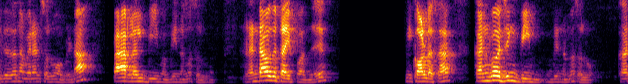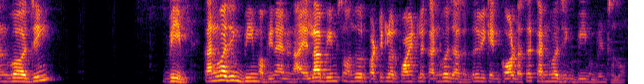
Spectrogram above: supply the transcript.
இதை தான் நம்ம என்னன்னு சொல்லுவோம் அப்படின்னா பேரலல் பீம் அப்படின்னு நம்ம சொல்லுவோம். ரெண்டாவது டைப் வந்து we called as a converging beam அப்படின்னு நம்ம சொல்லுவோம். கன்வர்ஜிங் பீம் கன்வர்ஜிங் பீம் அப்படின்னா என்னன்னா எல்லா பீம்ஸும் வந்து ஒரு பர்டிகுலர் பாயிண்ட்ல கன்வர்ஜ் ஆகுறது we can called as a converging beam அப்படின்னு சொல்லுவோம்.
